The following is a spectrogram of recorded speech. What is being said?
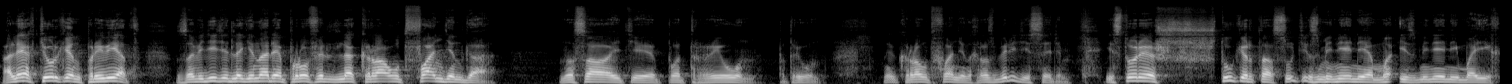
Олег Тюркин, привет! Заведите для Геннадия профиль для краудфандинга на сайте Patreon. Patreon краудфандинг, разберитесь с этим. История Штукерта, суть изменения, изменений моих.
